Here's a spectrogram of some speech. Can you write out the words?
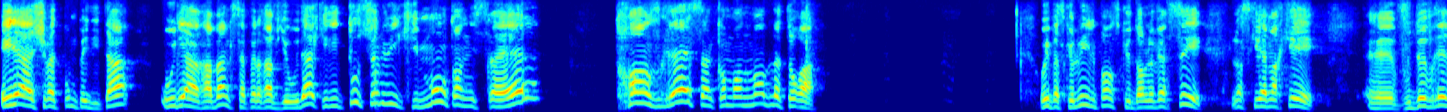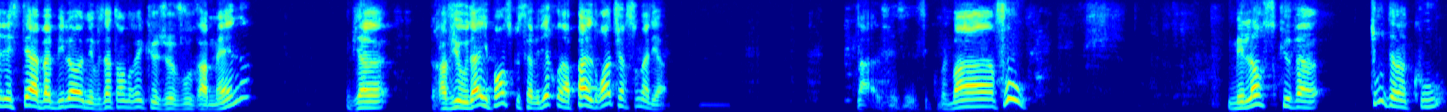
Et il y a à Shivat Pompédita, où il y a un rabbin qui s'appelle Rav Yehuda, qui dit tout celui qui monte en Israël transgresse un commandement de la Torah. Oui, parce que lui, il pense que dans le verset, lorsqu'il a marqué euh, Vous devrez rester à Babylone et vous attendrez que je vous ramène, eh bien, Ravi Ouda, il pense que ça veut dire qu'on n'a pas le droit de faire son alia. Ah, c'est complètement fou. Mais lorsque va tout d'un coup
